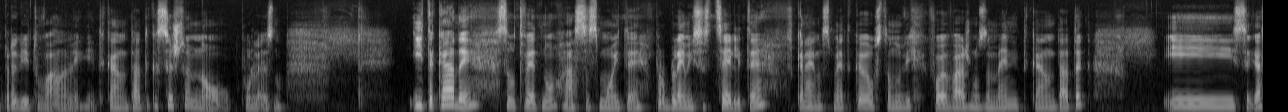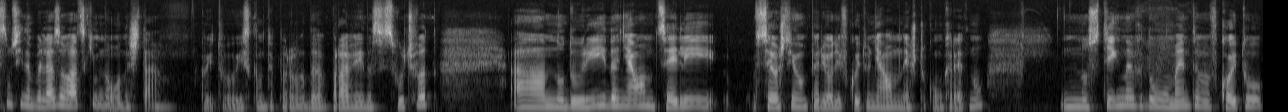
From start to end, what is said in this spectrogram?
преди това, нали, и така нататък, също е много полезно. И така де, съответно, аз с моите проблеми с целите, в крайна сметка установих какво е важно за мен и така нататък. И сега съм си набелязала адски много неща, които искам те първа да правя и да се случват. А, но дори да нямам цели, все още имам периоди, в които нямам нещо конкретно, но стигнах до момента, в който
